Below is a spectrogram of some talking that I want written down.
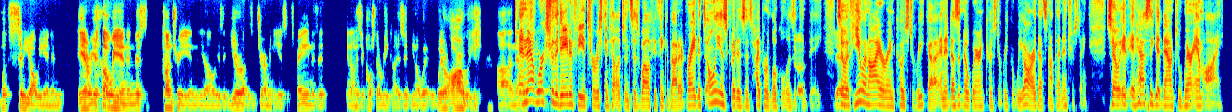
what city are we in? And area are we in in this country? And you know is it Europe? Is it Germany? Is it Spain? Is it you know, is it Costa Rica? Is it, you know, where, where are we? Uh, and, and that works for the data feeds for risk intelligence as well, if you think about it, right? It's only as good as as hyper local as it can be. Yeah. So if you and I are in Costa Rica and it doesn't know where in Costa Rica we are, that's not that interesting. So it, it has to get down to where am I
